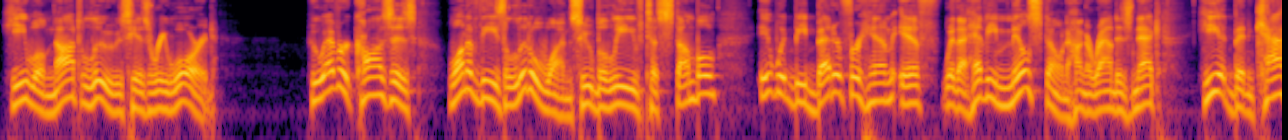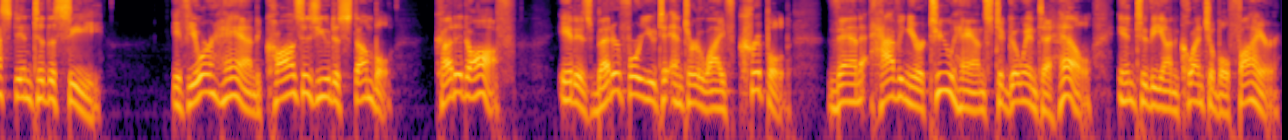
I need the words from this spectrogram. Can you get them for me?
he will not lose his reward. Whoever causes one of these little ones who believe to stumble, it would be better for him if, with a heavy millstone hung around his neck, he had been cast into the sea. If your hand causes you to stumble, cut it off. It is better for you to enter life crippled than having your two hands to go into hell, into the unquenchable fire,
